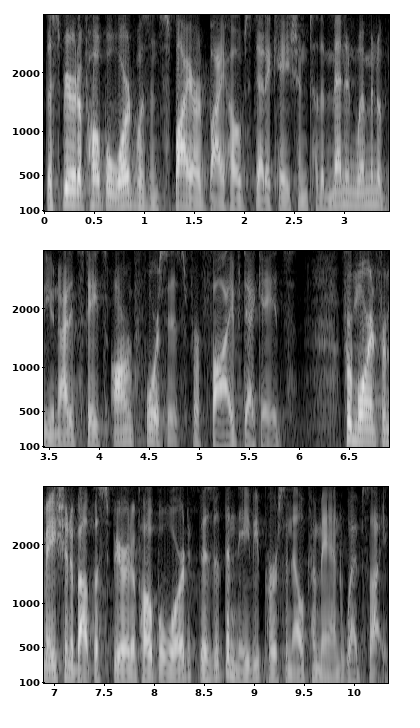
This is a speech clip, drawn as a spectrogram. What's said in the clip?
The Spirit of Hope Award was inspired by Hope's dedication to the men and women of the United States Armed Forces for five decades. For more information about the Spirit of Hope Award, visit the Navy Personnel Command website.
